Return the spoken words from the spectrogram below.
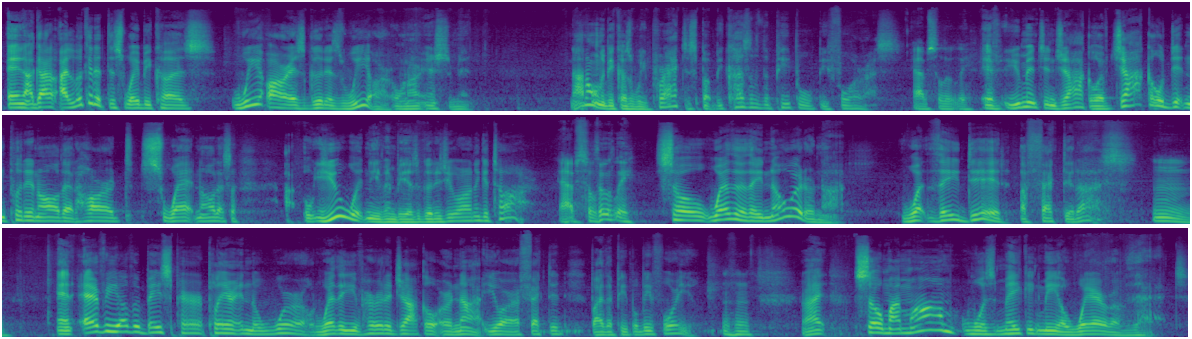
And I got I look at it this way because we are as good as we are on our instrument. Not only because we practice, but because of the people before us Absolutely. if you mentioned Jaco, if Jaco didn't put in all that hard sweat and all that stuff, you wouldn't even be as good as you are on the guitar. Absolutely. So whether they know it or not, what they did affected us. Mm. And every other bass player in the world, whether you've heard of Jaco or not, you are affected by the people before you. Mm-hmm. Right? So my mom was making me aware of that.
